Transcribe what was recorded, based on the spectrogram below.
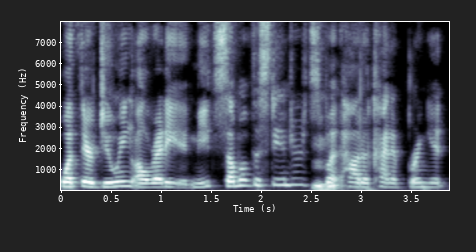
what they're doing already it meets some of the standards Mhm. but how to kind of bring it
